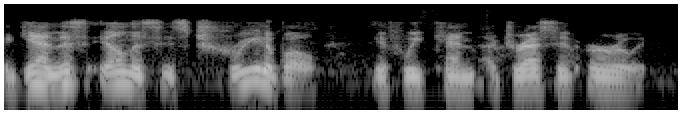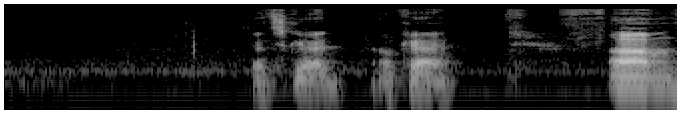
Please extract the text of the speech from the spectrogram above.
Again, this illness is treatable if we can address it early. That's good. Okay. Um,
